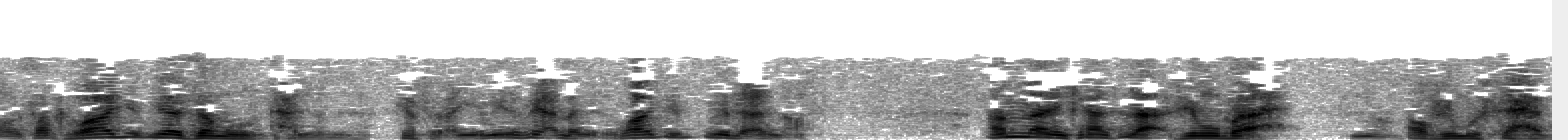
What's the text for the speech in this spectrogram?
أو ترك واجب يلزمه التحلل منها كفر عن يمينه فيعمل الواجب ويدع المعصية أما إن كانت لا في مباح نعم. أو في مستحب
